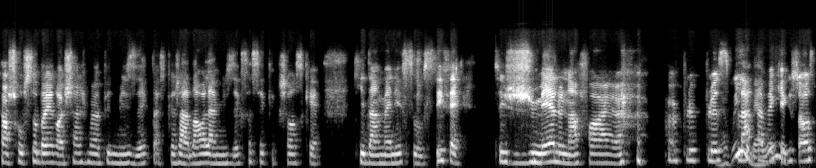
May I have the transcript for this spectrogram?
quand je trouve ça bien rochant, je mets un peu de musique parce que j'adore la musique. Ça, c'est quelque chose qui est dans ma liste aussi. Fait tu sais, je jumelle une affaire un peu plus ben plate ben avec quelque chose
